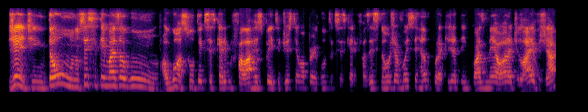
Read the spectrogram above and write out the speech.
Gente, então, não sei se tem mais algum, algum assunto aí que vocês querem me falar a respeito disso, tem uma pergunta que vocês querem fazer, senão eu já vou encerrando por aqui, já tem quase meia hora de live já.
